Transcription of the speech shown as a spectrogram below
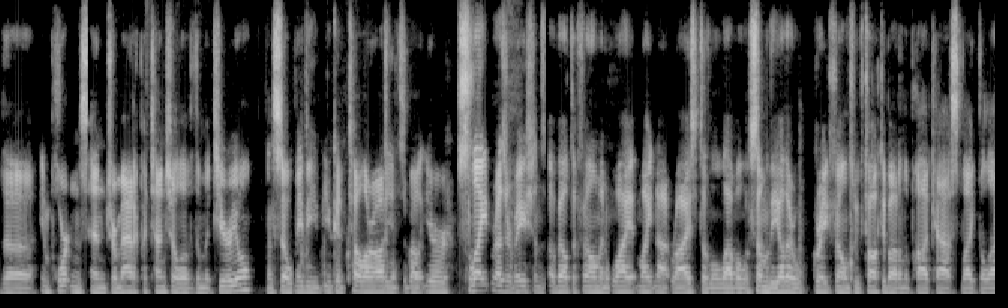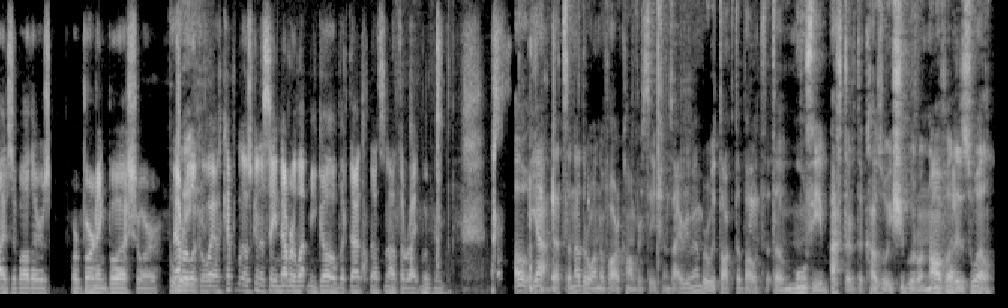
the importance and dramatic potential of the material. And so maybe you could tell our audience about your slight reservations about the film and why it might not rise to the level of some of the other great films we've talked about on the podcast like The Lives of Others or Burning Bush or Never Look Away. I was, kept, I was going to say Never Let Me Go, but that that's not the right movie. oh yeah, that's another one of our conversations. I remember we talked about the movie after the Kazuo Ishiguro novel yeah. as well,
